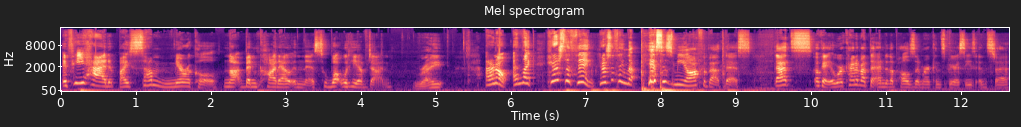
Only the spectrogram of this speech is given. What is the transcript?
if he had by some miracle not been caught out in this, what would he have done? right? I don't know. And like, here's the thing. Here's the thing that pisses me off about this. That's okay. We're kind of at the end of the Paul Zimmer conspiracies Insta,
